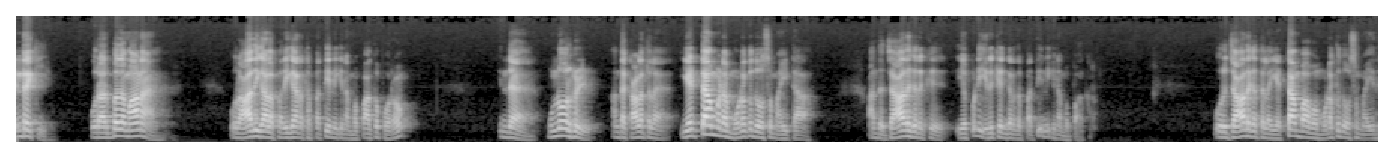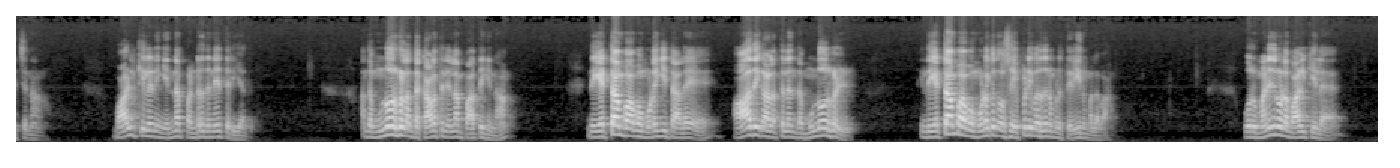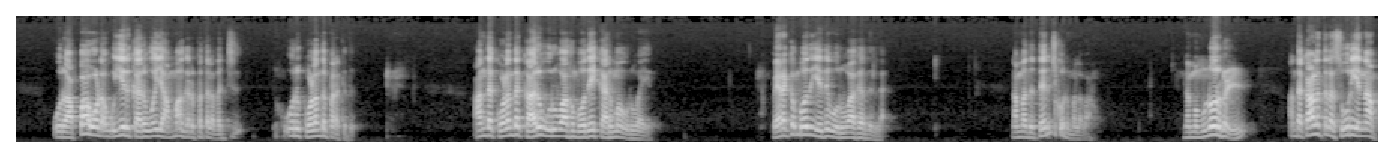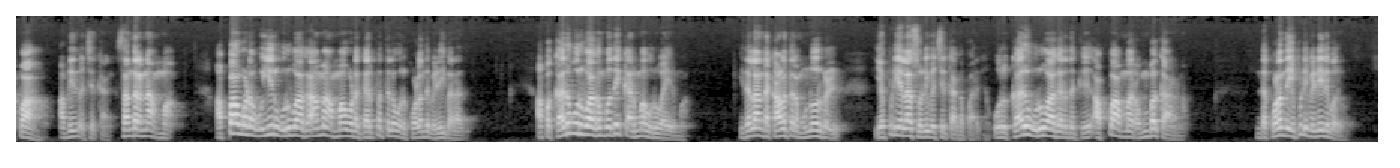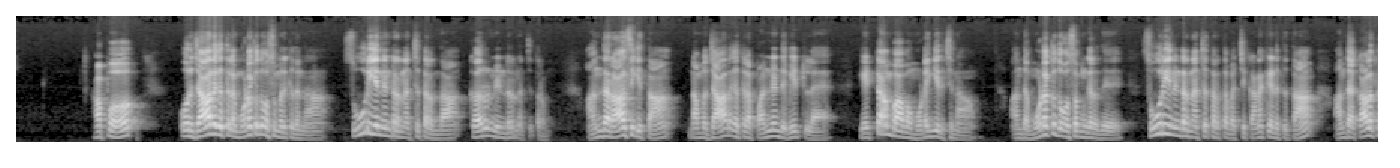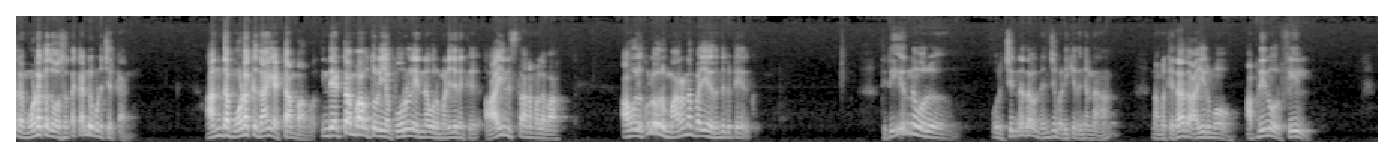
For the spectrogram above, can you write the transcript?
இன்றைக்கு ஒரு அற்புதமான ஒரு ஆதிகால பரிகாரத்தை பற்றி இன்றைக்கி நம்ம பார்க்க போகிறோம் இந்த முன்னோர்கள் அந்த காலத்தில் எட்டாம் இடம் முடக்கு தோஷம் ஆயிட்டா? அந்த ஜாதகருக்கு எப்படி இருக்குங்கிறத பற்றி இன்றைக்கி நம்ம பார்க்குறோம். ஒரு ஜாதகத்தில் எட்டாம் பாவம் முடக்கு தோஷம் ஆயிருச்சுன்னா வாழ்க்கையில் நீங்கள் என்ன பண்ணுறதுனே தெரியாது. அந்த முன்னோர்கள் அந்த காலத்துல எல்லாம் பார்த்தீங்கன்னா இந்த எட்டாம் பாவம் முடங்கிட்டாலே ஆதி காலத்தில் இந்த முன்னோர்கள் இந்த எட்டாம் பாவம் முடக்கு தோசை எப்படி வருதுன்னு நம்மளுக்கு தெரியணும் அல்லவா? ஒரு மனிதனோட வாழ்க்கையில் ஒரு அப்பாவோட உயிர் கருவோய் அம்மா கர்ப்பத்தில் வச்சு ஒரு குழந்தை பிறக்குது. அந்த குழந்தை கரு உருவாகும் போதே கர்ம உருவாயிரு. பிறக்கும்போது எது உருவாகிறது இல்லை. நம்ம அதை தெரிஞ்சுக்கணும் அல்லவா? நம்ம முன்னோர்கள் அந்த காலத்தில் சூரியன்னா அப்பா அப்படின்னு வச்சுருக்காங்க. சந்திரன்னா அம்மா. அப்பாவோட உயிர் உருவாகாமல் அம்மாவோட கர்ப்பத்தில் ஒரு குழந்தை வெளிவராது அப்போ கரு உருவாகும் போதே கர்மா உருவாயிருமா? இதெல்லாம் அந்த காலத்தில் முன்னோர்கள் எப்படியெல்லாம் சொல்லி வச்சுருக்காங்க பாருங்கள் ஒரு கரு உருவாகிறதுக்கு அப்பா அம்மா ரொம்ப காரணம். இந்த குழந்தை எப்படி வெளியில் வரும்? அப்போது ஒரு ஜாதகத்தில் முடக்கு தோஷம் இருக்குதுன்னா சூரியன் நின்ற நட்சத்திரம் தான் கரு நின்ற நட்சத்திரம். அந்த ராசிக்கு தான் நம்ம ஜாதகத்தில் பன்னெண்டு வீட்டில் எட்டாம் பாவம் முடங்கிருச்சுன்னா அந்த முடக்கு தோஷங்கிறது சூரியன் என்ற நட்சத்திரத்தை வச்சு கணக்கெடுத்து தான் அந்த காலத்தில் முடக்கு தோஷத்தை கண்டுபிடிச்சிருக்காங்க. அந்த முடக்கு தான் எட்டாம் பாவம். இந்த எட்டாம் பாவத்துடைய பொருள் என்ன ஒரு மனிதனுக்கு? ஆயுள் ஸ்தானம் அல்லவா? அவங்களுக்குள்ள ஒரு மரண பயம் இருந்துக்கிட்டே இருக்கும் திடீர்னு ஒரு ஒரு சின்னதாக நெஞ்சு வலிக்குதுங்கன்னா நமக்கு ஏதாவது ஆயிருமோ அப்படின்னு ஒரு ஃபீல்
